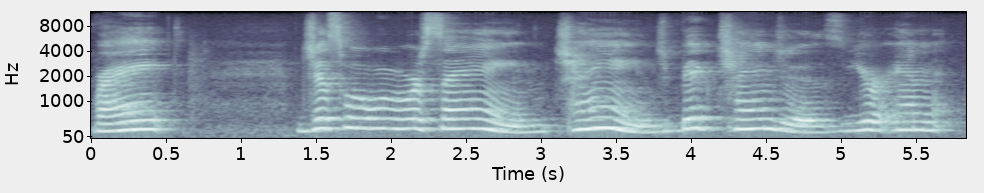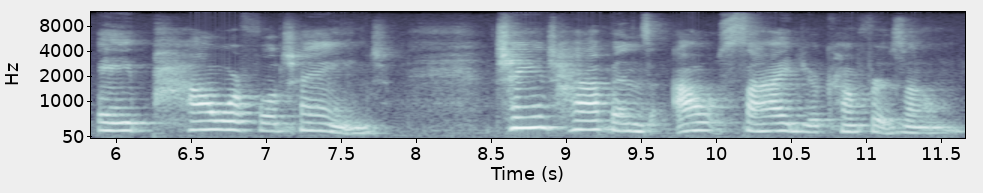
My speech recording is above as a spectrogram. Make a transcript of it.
right? Just what we were saying, change, big changes. You're in a powerful change. Change happens outside your comfort zone.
